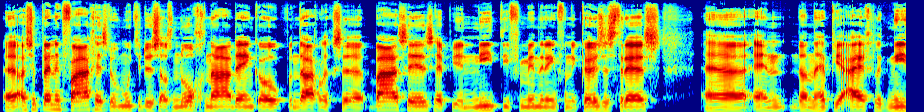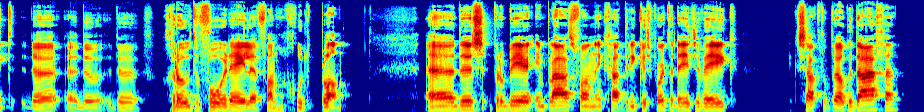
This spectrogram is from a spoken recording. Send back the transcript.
Als je planning vaag is, dan moet je dus alsnog nadenken op een dagelijkse basis. Heb je niet die vermindering van die keuzestress. en dan heb je eigenlijk niet de, de, de grote voordelen van een goed plan. Dus probeer in plaats van ik ga drie keer sporten deze week, exact op welke dagen.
